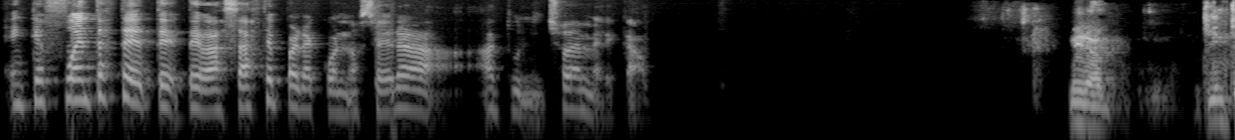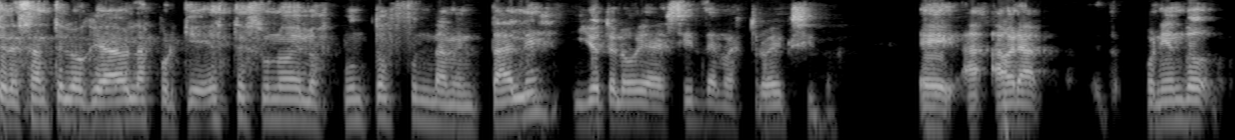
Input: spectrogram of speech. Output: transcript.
en qué fuentes te, basaste para conocer a, tu nicho de mercado. Mira, qué interesante lo que hablas porque este es uno de los puntos fundamentales y yo te lo voy a decir de nuestro éxito. Eh, ahora, poniendo,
